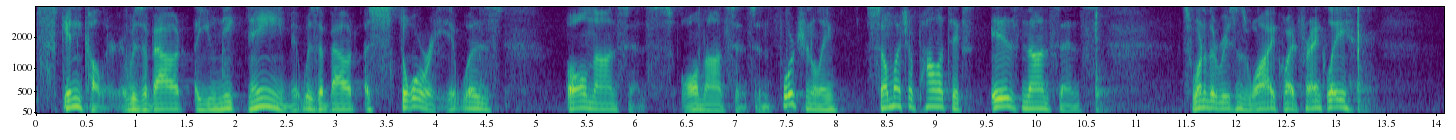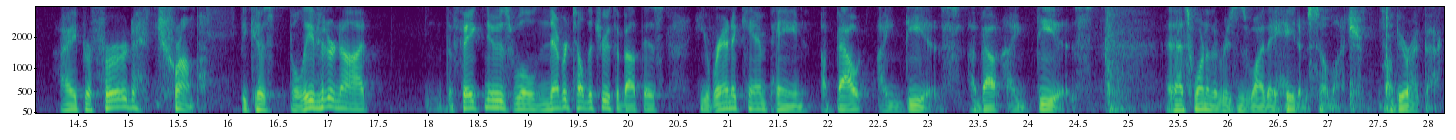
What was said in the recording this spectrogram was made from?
skin color. It was about a unique name. It was about a story. It was all nonsense, all nonsense. And fortunately, so much of politics is nonsense it's one of the reasons why, quite frankly, I preferred Trump because believe it or not, the fake news will never tell the truth about this. He ran a campaign about ideas, about ideas. And that's one of the reasons why they hate him so much. I'll be right back.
